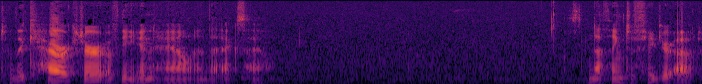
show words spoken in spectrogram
to the character of the inhale and the exhale. It's nothing to figure out.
